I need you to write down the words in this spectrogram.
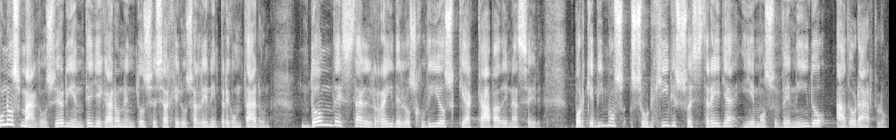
Unos magos de Oriente llegaron entonces a Jerusalén y preguntaron, ¿dónde está el rey de los judíos que acaba de nacer? Porque vimos surgir su estrella y hemos venido a adorarlo.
